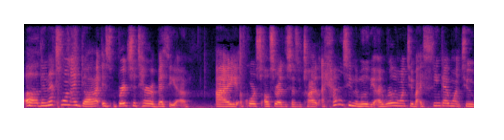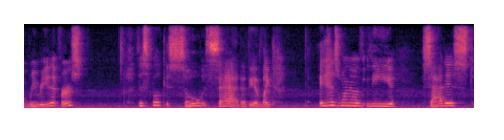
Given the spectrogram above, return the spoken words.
Uh, the next one I got is Bridge to Terabithia. I, of course, also read this as a child. I haven't seen the movie. I really want to, but I think I want to reread it first. This book is so sad at the end. Like, it has one of the saddest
